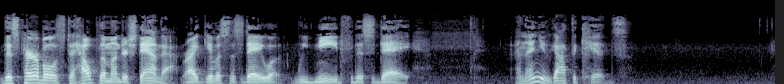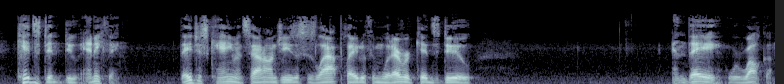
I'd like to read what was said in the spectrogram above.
this parable is to help them understand that, right? Give us this day what we need for this day. And then you've got the kids. Kids didn't do anything. They just came and sat on Jesus' lap, played with him, whatever kids do. And they were welcome.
